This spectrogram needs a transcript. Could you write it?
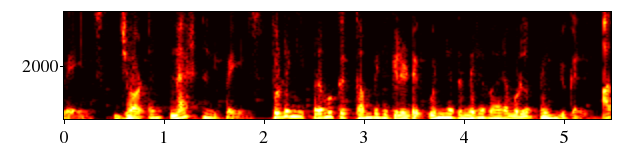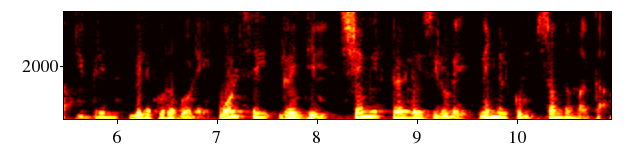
paints Jotun national paints തുടങ്ങി പ്രമുഖ കമ്പനികളുടെ ഉന്നത നിലവാരമുള്ള പെയിന്റുകൾ അത്യുഗ്രൻ വിലക്കുറവോടെ ഹോൾസെയിൽ റേറ്റിൽ ഷമീർ ട്രേഡേഴ്സിലൂടെ നിങ്ങൾക്കും സ്വന്തമാക്കാം.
